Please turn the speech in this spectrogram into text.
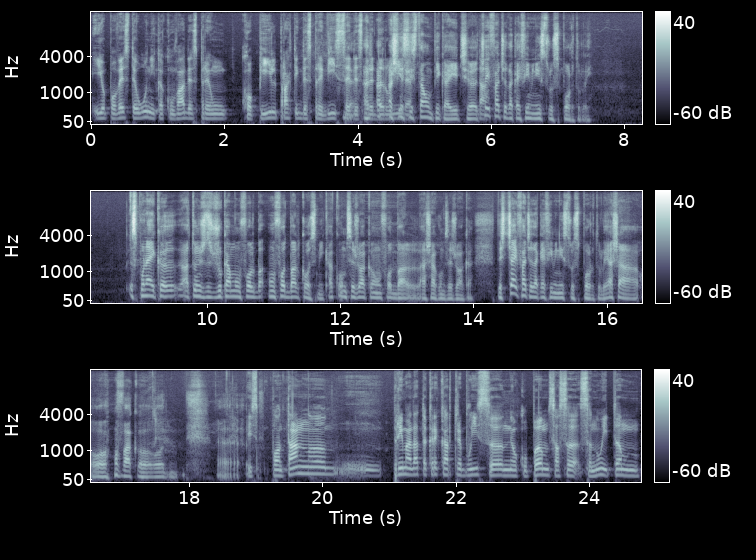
e o poveste unică cumva despre un copil, practic despre vise, da, despre dăruire. Aș insista un pic aici. Da. Ce ai face dacă ai fi ministrul sportului? Spuneai că atunci jucam un fotbal, un fotbal cosmic, acum se joacă un fotbal așa cum se joacă. Deci ce ai face dacă ai fi ministrul sportului? Așa, o, o fac o... o uh... Spontan, uh, prima dată cred că ar trebui să ne ocupăm sau să, să nu uităm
